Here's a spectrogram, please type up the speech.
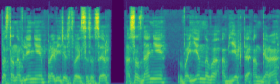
Постановление правительства СССР о создании военного объекта «Ангара»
